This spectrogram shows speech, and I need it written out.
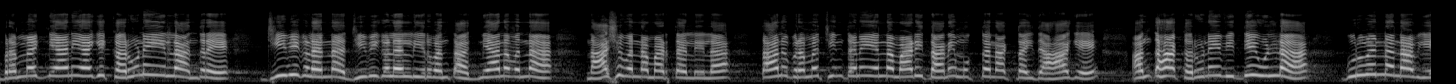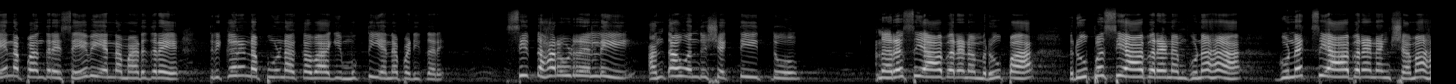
ಬ್ರಹ್ಮಜ್ಞಾನಿಯಾಗಿ ಕರುಣೆ ಇಲ್ಲ ಅಂದರೆ ಜೀವಿಗಳನ್ನು ಜೀವಿಗಳಲ್ಲಿರುವಂಥ ಅಜ್ಞಾನವನ್ನು ನಾಶವನ್ನು ಮಾಡ್ತಾ ಇರಲಿಲ್ಲ. ತಾನು ಬ್ರಹ್ಮಚಿಂತನೆಯನ್ನು ಮಾಡಿ ತಾನೇ ಮುಕ್ತನಾಗ್ತಾ ಇದ್ದ ಹಾಗೆ ಅಂತಹ ಕರುಣೆ ವಿದ್ಯೆ ಉಳ್ಳ ಗುರುವನ್ನು ನಾವು ಏನಪ್ಪ ಅಂದರೆ ಸೇವೆಯನ್ನು ಮಾಡಿದರೆ ತ್ರಿಕರಣ ಪೂರ್ಣಕವಾಗಿ ಮುಕ್ತಿಯನ್ನು ಪಡಿತಾರೆ. ಸಿದ್ಧಾರೂಢರಲ್ಲಿ ಅಂಥ ಒಂದು ಶಕ್ತಿ ಇತ್ತು. ನರಸ್ಯ ಆಭರಣಂ ರೂಪ, ರೂಪಸ್ಯ ಆಭರಣಂ ಗುಣ, ಗುಣಸ್ಯ ಆಭರಣಂ ಕ್ಷಮಃ,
